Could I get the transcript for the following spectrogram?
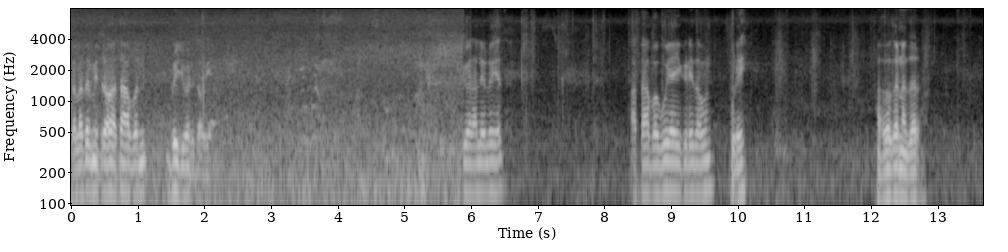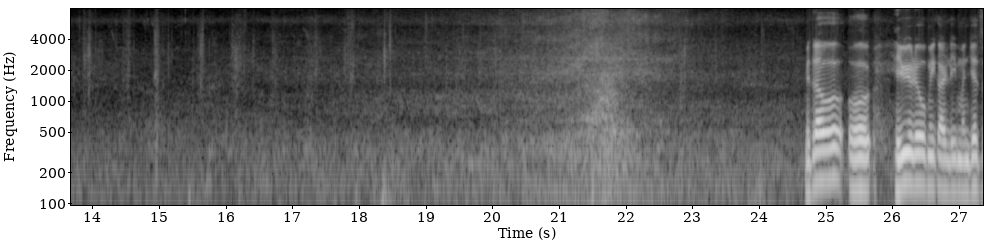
चला तर मित्र आता आपण ब्रिजवर जाऊया. ब्रिजवर आलेलो आहेत. आता बघूया इकडे जाऊन. पुढे. हा बघा नजारा. मित्र ही व्हिडिओ मी काढली म्हणजेच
